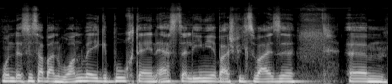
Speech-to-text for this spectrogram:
Und es ist aber ein One-Way gebucht, der in erster Linie beispielsweise ähm,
